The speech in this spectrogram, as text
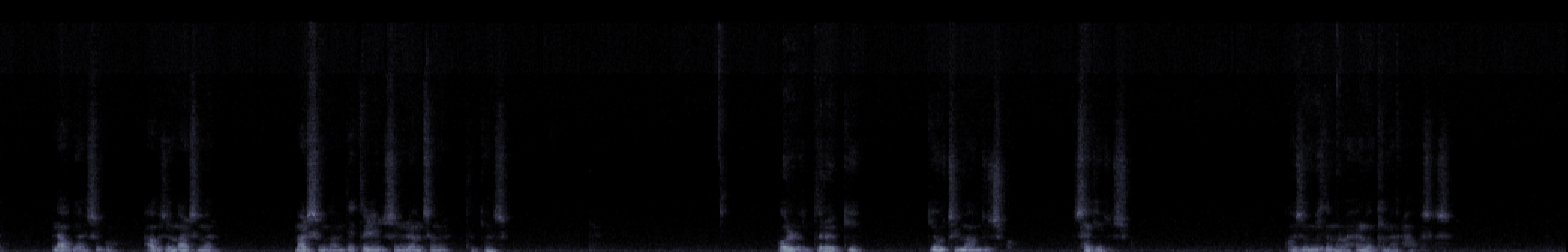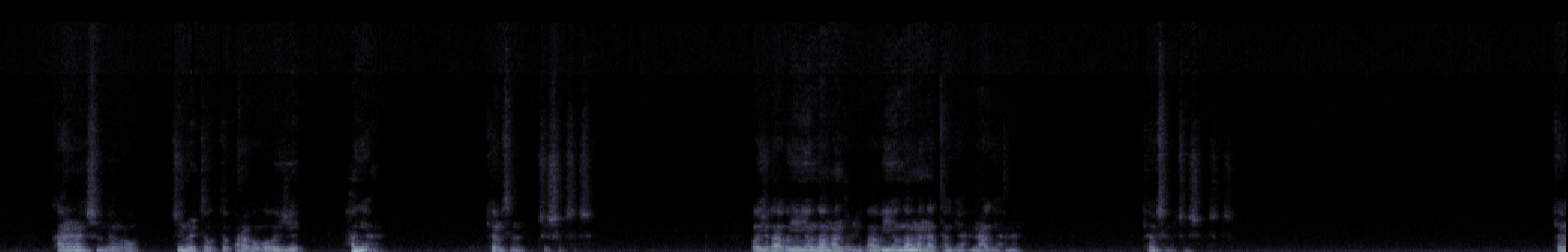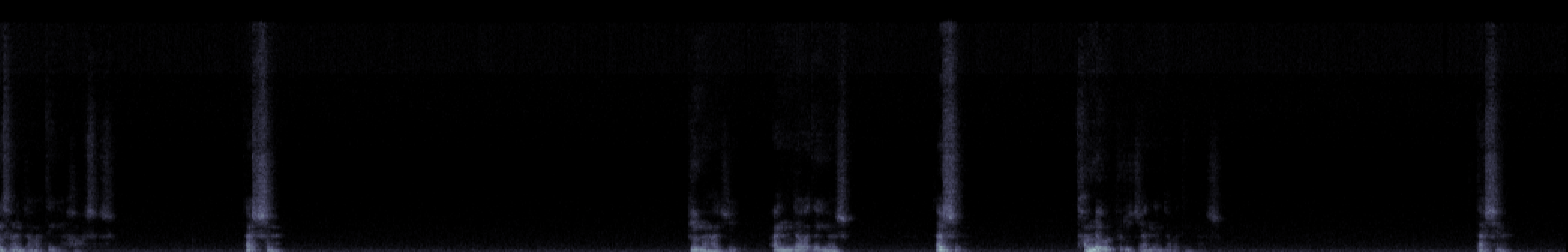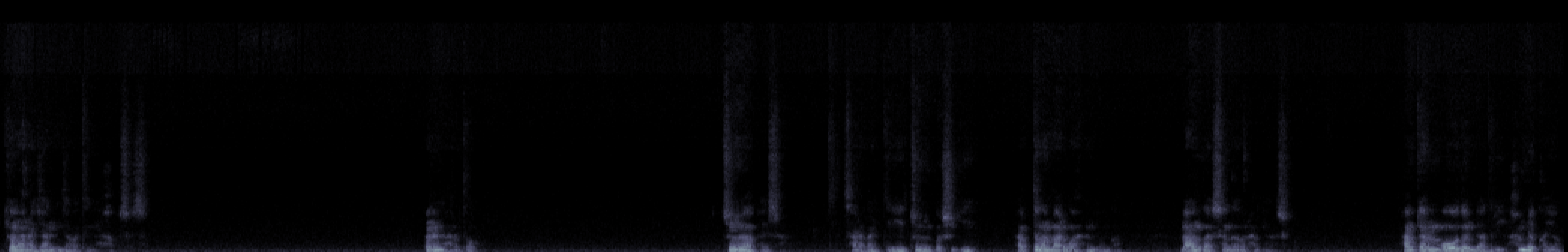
나오게 하시고 아버지 말씀을 말씀 가운데 들려주시는 음성을 듣게 하시고 본론 들을 귀 깨우칠 마음 주시고 새겨 주시고 오직 믿음으로 행동케만 하옵소서. 가난한 심령으로 주님을 더욱더 바라보고 의지하게 하는 겸손을 주시옵소서. 오직 아버지의 영광만 돌리고 아버지의 영광만 나타나게 나게 하는 겸손을 주시옵소서. 겸손한 자가 되게 하옵소서. 다시는 비방하지 않는 자가 되게 하시고 다시는 탐욕을 부리지 않는 자가 되게 하시고 다시는 교만하지 않는 자가 되게 하옵소서. 오늘 하루도 주님 앞에서 살아갈 때에 주님 보시기에 합당한 말과 행동과 마음과 생각을 하게 하시고 함께하는 모든 자들이 합력하여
